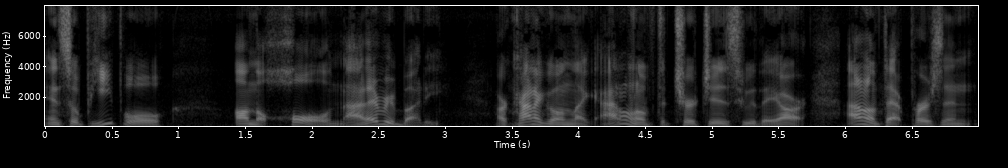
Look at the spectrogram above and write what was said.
And so people on the whole, not everybody, are kind of going like, I don't know if the church is who they are. I don't know if that person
